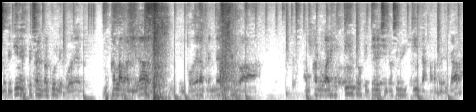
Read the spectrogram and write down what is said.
lo que tiene de especial el parkour, de poder buscar la variedad, el poder aprender yendo a, a buscar lugares distintos, que tienen situaciones distintas para practicar.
